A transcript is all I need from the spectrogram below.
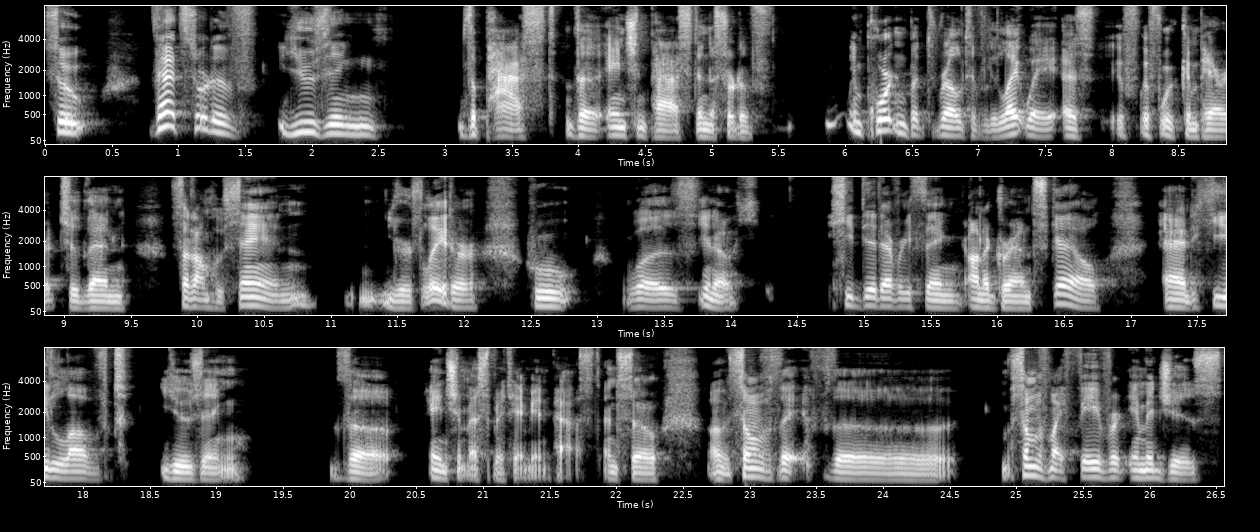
So that's sort of using the past, the ancient past, in a sort of important but relatively light way, as if, if we compare it to then Saddam Hussein years later, who was, you know, he did everything on a grand scale and he loved using the ancient Mesopotamian past. And so um, some of the, the some of my favorite images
